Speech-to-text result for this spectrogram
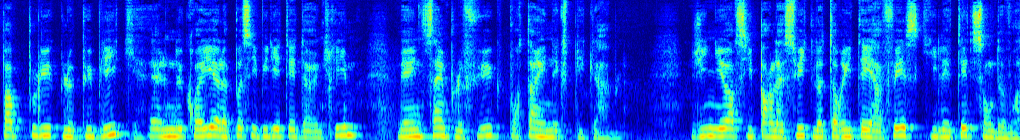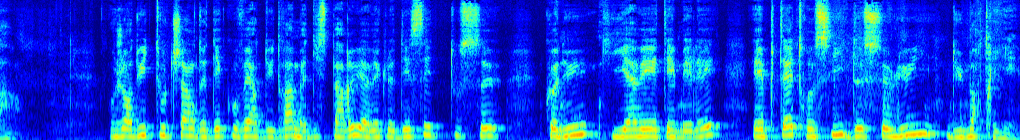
Pas plus que le public, elle ne croyait à la possibilité d'un crime, mais à une simple fugue pourtant inexplicable. J'ignore si par la suite l'autorité a fait ce qu'il était de son devoir. Aujourd'hui, toute chance de découverte du drame a disparu avec le décès de tous ceux connu qui avait été mêlé, et peut-être aussi de celui du meurtrier.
